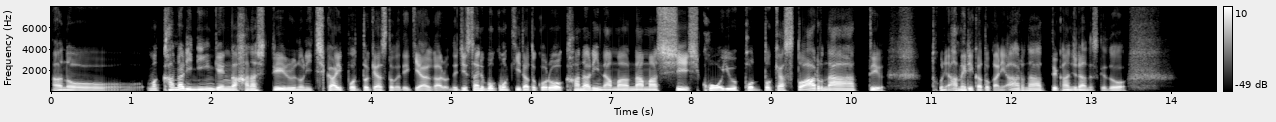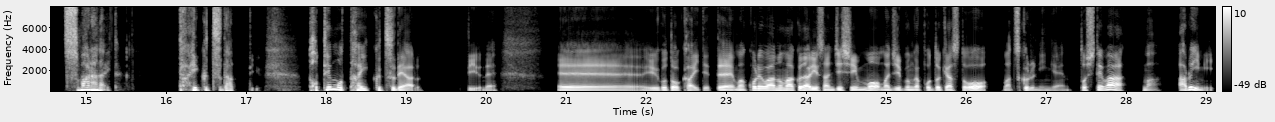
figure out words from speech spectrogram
あの、まあ、かなり人間が話しているのに近いポッドキャストが出来上がる。で、実際に僕も聞いたところ、かなり生々しいし、こういうポッドキャストあるなーっていう、特にアメリカとかにあるなーっていう感じなんですけど、つまらないという。退屈だっていう。とても退屈であるっていうね。えーいうことを書いてて、まあ、これはあの、マクナリーさん自身も、まあ、自分がポッドキャストを、まあ、作る人間としては、まあ、ある意味、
